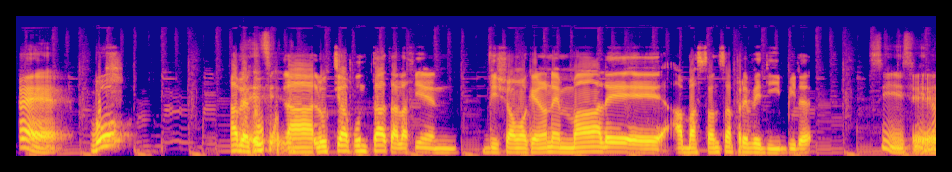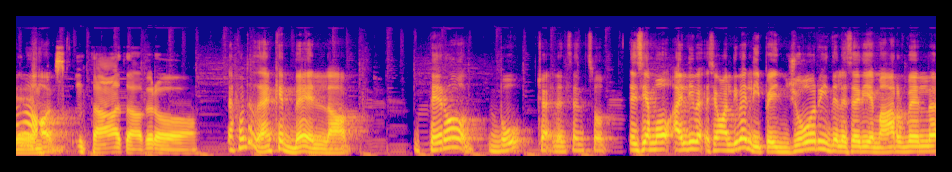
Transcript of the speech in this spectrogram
Eh, boh. Vabbè, Eh, comunque sì. la- l'ultima puntata alla fine diciamo che non è male, è abbastanza prevedibile, Sì, sì, è no, no, scontata, però... la puntata è anche bella, però, boh, cioè, nel senso, e siamo, ai live- siamo a livelli peggiori delle serie Marvel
